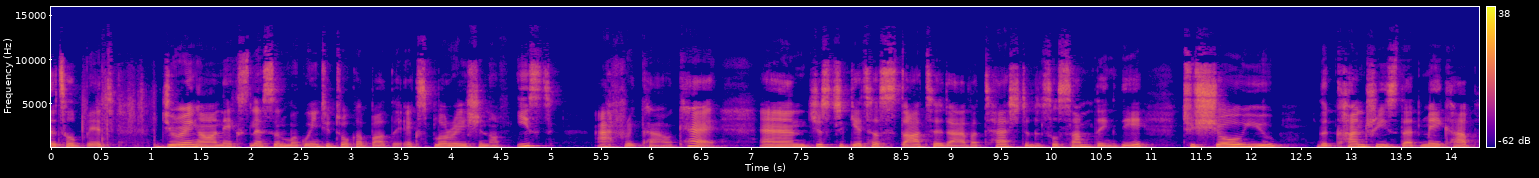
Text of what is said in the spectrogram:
little bit, during our next lesson, we're going to talk about the exploration of East Africa. Okay. And just to get us started, I've attached a little something there to show you the countries that make up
